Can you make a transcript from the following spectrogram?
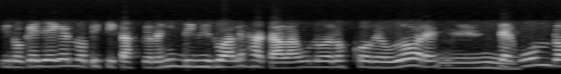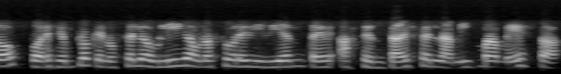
sino que lleguen notificaciones individuales a cada uno de los codeudores. Mm. Segundo, por ejemplo, que no se le obliga a una sobreviviente a sentarse en la misma mesa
